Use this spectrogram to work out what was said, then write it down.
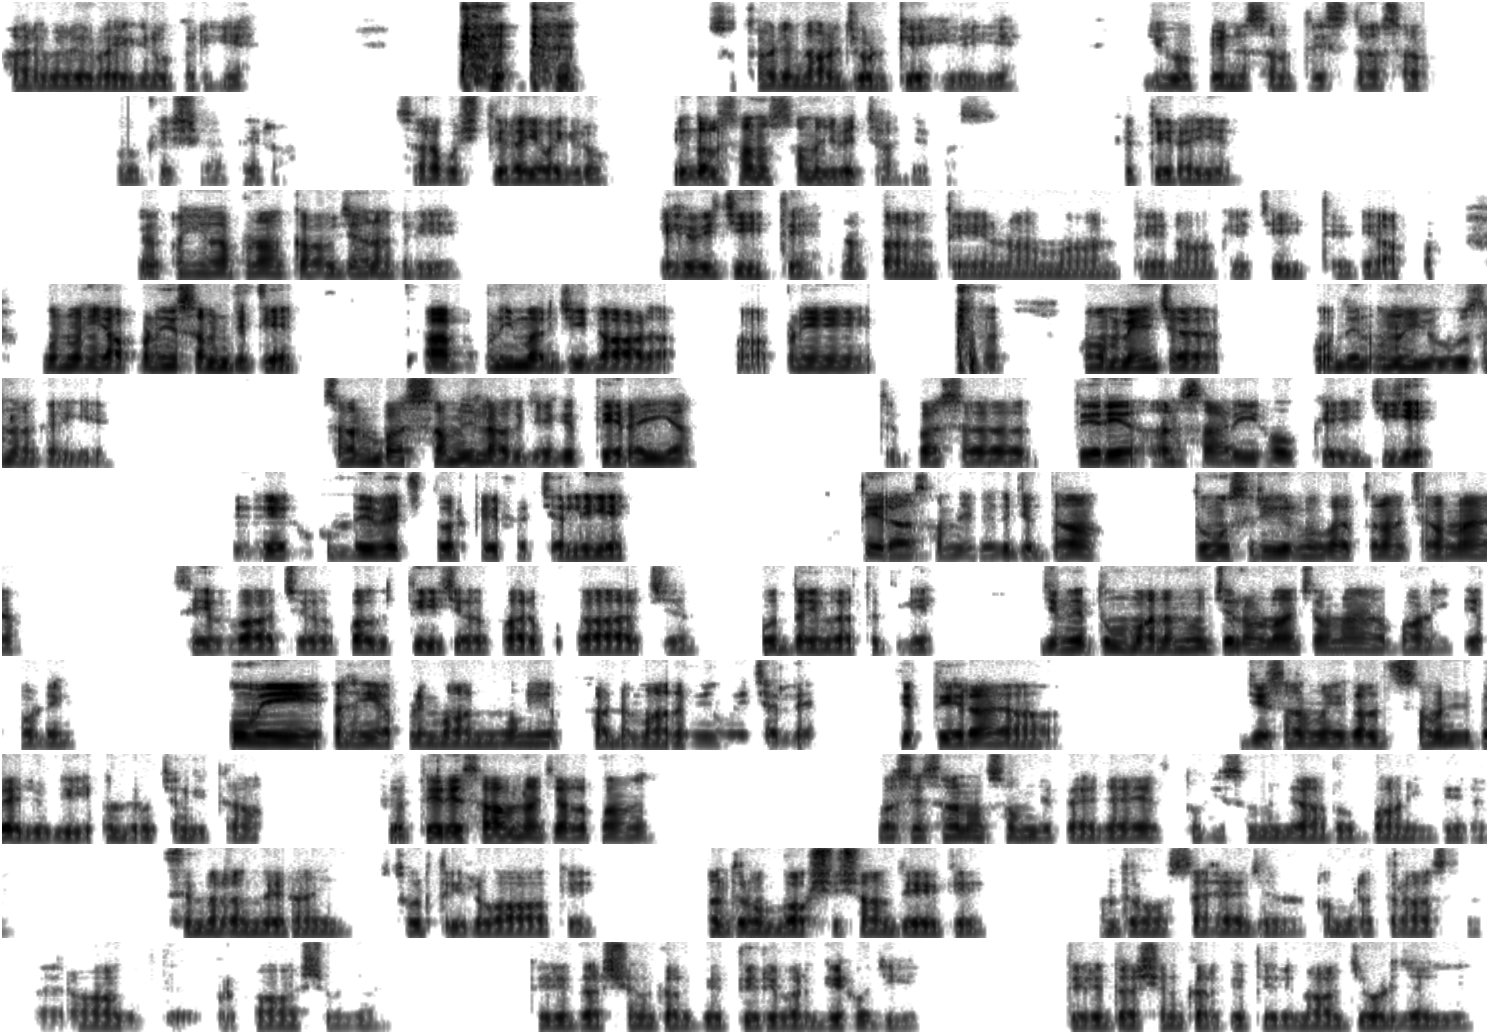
ਹਰ ਵੇਲੇ ਵਾਹਿਗੁਰੂ ਕਰੀਏ ਸੋ ਤੁਹਾਡੇ ਨਾਲ ਜੁੜ ਕੇ ਹੀ ਰਹੀਏ। ਜੀਵ ਪਿੰਡ ਸੰਤਿਸ ਦਾ ਸਭ ਕੁਛ ਹੈ ਤੇਰਾ। ਸਾਰਾ ਕੁਝ ਤੇਰਾ ਹੀ ਹੈ ਵਾਹਿਗੁਰੂ ਇਹ ਗੱਲ ਸਾਨੂੰ ਸਮਝ ਵਿੱਚ ਆ ਜਾਏ ਬਸ ਕਿ ਤੇਰਾ ਹੀ ਹੈ। ਕਿ ਅਸੀਂ ਆਪਣਾ ਕਬਜ਼ਾ ਨਾ ਕਰੀਏ। ਇਹ ਵੀ ਚੀਜ਼ ਤੇ, ਨਾ ਤਨ ਤੇ, ਨਾ ਮਾਨ ਤੇ, ਨਾ ਕਿ ਚੀਜ਼ ਤੇ ਕਿ ਆਪ ਉਹਨੂੰ ਅਸੀਂ ਆਪਣੇ ਸਮਝ ਕੇ, ਆਪਣੀ ਮਰਜ਼ੀ ਨਾਲ, ਆਪਣੇ ਹਉਮੈ ਚ ਉਹਦੇ ਉਹਨੂੰ ਯੂਜ਼ ਨਾ ਕਰੀਏ। ਸਾਨੂੰ ਬਸ ਸਮਝ ਲੱਗ ਜੇ ਕਿ ਤੇਰਾ ਹੀ ਆ। ਤੇ ਬਸ ਤੇਰੇ ਅਨਸਾਰੀ ਹੋ ਕੇ ਹੀ ਜੀਏ। ਤੇਰੇ ਹੁਕਮ ਦੇ ਵਿੱਚ ਤੁਰ ਕੇ ਫਿਰ ਚੱਲੀਏ। ਤੇਰਾ ਸਮਝ ਕੇ ਕਿ ਜਿੱਦਾਂ ਤੂੰ ਸਰੀਰ ਨੂੰ ਵਰਤਣਾ ਚਾਹੁੰਦਾ ਹੈ ਸੇਵਾ 'ਚ, ਭਗਤੀ 'ਚ ਪਰਪਕਾਰ 'ਚ ਉਦਾਂ ਹੀ ਵਰਤਦੀਏ ਜਿਵੇਂ ਤੂੰ ਮਨ ਨੂੰ ਚਲਾਉਣਾ ਚਾਹੁੰਦਾ ਆ ਬਾਣੀ ਦੇ ਅਕੋਰਡਿੰਗ ਉਵੇਂ ਅਸੀਂ ਆਪਣੇ ਮਨ ਨੂੰ ਵੀ, ਸਾਡਾ ਮਨ ਵੀ ਉਵੇਂ ਚੱਲੇ ਕਿ ਤੇਰਾ ਆ, ਜੇ ਸਾਨੂੰ ਇਹ ਗੱਲ ਸਮਝ ਪੈ ਜੂਗੀ ਅੰਦਰੋਂ ਚੰਗੀ ਤਰ੍ਹਾਂ, ਫਿਰ ਤੇਰੇ ਹਿਸਾਬ ਨਾਲ ਚੱਲ ਪਾਂਗੇ ਬਸ ਇਹ ਸਾਨੂੰ ਸਮਝ ਪੈ ਜਾਏ, ਤੁਸੀਂ ਸਮਝਾ ਦਿਓ ਬਾਣੀ ਦੇ ਰਾਹੀਂ, ਸਿਮਰਨ ਦੇ ਰਾਹੀਂ, ਸੁਰਤੀ ਲਵਾ ਕੇ, ਅੰਦਰੋਂ ਬਖਸ਼ਿਸ਼ਾਂ ਦੇ ਕੇ, ਅੰਦਰੋਂ ਸਹਿਜ, ਅੰਮ੍ਰਿਤ ਰਸ ਬੈਰਾਗ ਤੇ ਪ੍ਰਕਾਸ਼ ਹੋ ਜਾਏ। ਤੇਰੇ ਦਰਸ਼ਨ ਕਰਕੇ ਤੇਰੇ ਵਰਗੇ ਹੋ ਜਾਈਏ, ਤੇਰੇ ਦਰਸ਼ਨ ਕਰਕੇ ਤੇਰੇ ਨਾਲ ਜੁੜ ਜਾਈਏ,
